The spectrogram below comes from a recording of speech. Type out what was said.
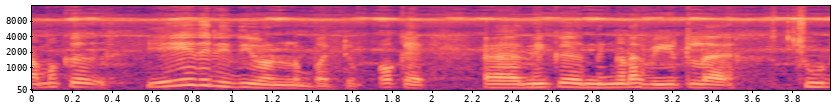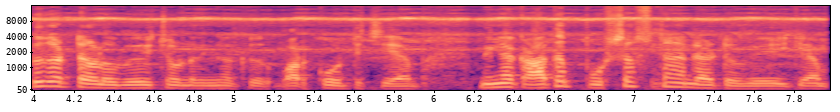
നമുക്ക് ഏത് രീതി വേണമെങ്കിലും പറ്റും. ഓക്കെ നിങ്ങൾക്ക് നിങ്ങളുടെ വീട്ടിലെ ചുടുകട്ടകൾ ഉപയോഗിച്ചുകൊണ്ട് നിങ്ങൾക്ക് വർക്കൗട്ട് ചെയ്യാം. നിങ്ങൾക്ക് അത് പുഷപ്പ് സ്റ്റാൻഡായിട്ട് ഉപയോഗിക്കാം.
